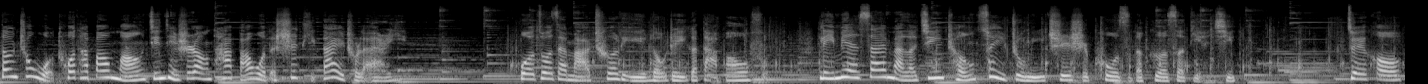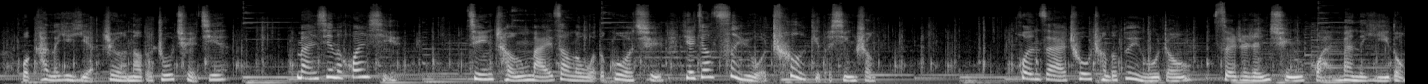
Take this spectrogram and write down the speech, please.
当初我托他帮忙，仅仅是让他把我的尸体带出来而已。我坐在马车里，搂着一个大包袱，里面塞满了京城最著名吃食铺子的各色点心。最后，我看了一眼热闹的朱雀街，满心的欢喜。京城埋葬了我的过去，也将赐予我彻底的新生。混在出城的队伍中，随着人群缓慢的移动，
